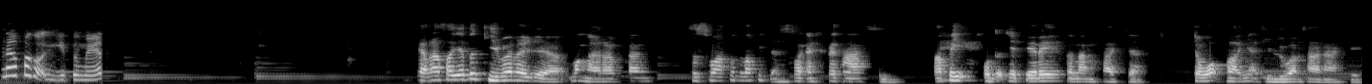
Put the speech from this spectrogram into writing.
Kenapa kok gitu, Matt? ya rasanya tuh gimana ya mengharapkan sesuatu tetapi tidak sesuai ekspektasi tapi eh. untuk CTR tenang saja cowok banyak di luar sana sih.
